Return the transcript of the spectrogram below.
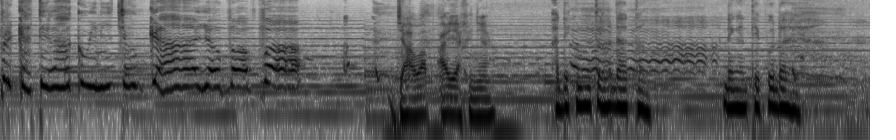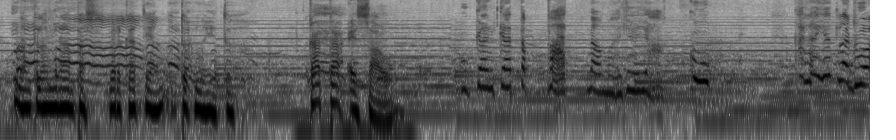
Berkatilah aku ini juga, ya Bapak. Jawab ayahnya, Adikmu telah datang dengan tipu daya dan telah merampas berkat yang untukmu itu. kata Esau, Bukankah tepat namanya Yakub? Karena ia telah dua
